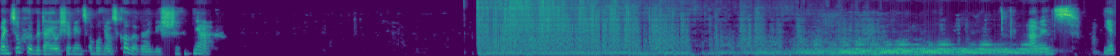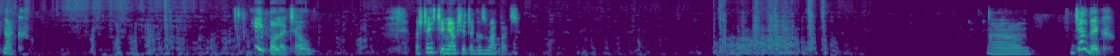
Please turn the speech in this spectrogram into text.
Łańcuchy wydają się więc obowiązkowe w najbliższych dniach. A więc jednak i poleciał. Na szczęście miał się czego złapać. Dziadek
